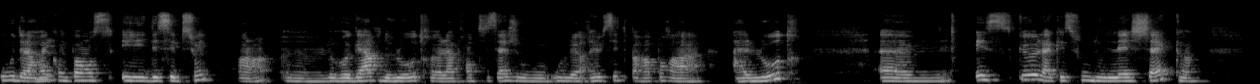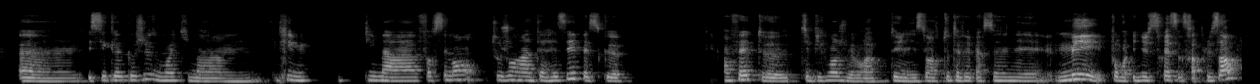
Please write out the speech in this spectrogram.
ou de la récompense et déception. Voilà, euh, le regard de l'autre, l'apprentissage ou, la réussite par rapport à, l'autre. Euh, est-ce que la question de l'échec, euh, c'est quelque chose, moi, qui m'a qui, qui forcément toujours intéressée parce que en fait, euh, typiquement, je vais vous raconter une histoire tout à fait personnelle, mais pour illustrer, ce sera plus simple.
